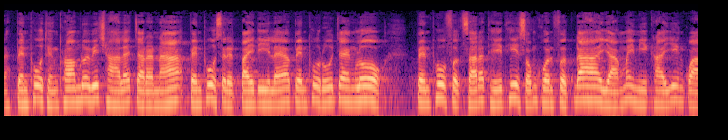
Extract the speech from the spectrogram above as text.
นะเป็นผู้ถึงพร้อมด้วยวิชาและจารณะ เป็นผู้เสด็จไปดีแล้ว เป็นผู้รู้แจ้งโลก เป็นผู้ฝึกสารถีที่สมควรฝึกได้อย่างไม่มีใครยิ่งกว่า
